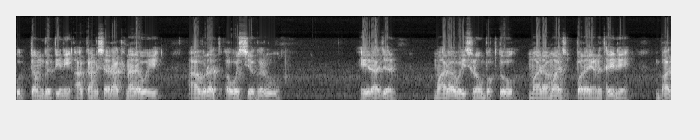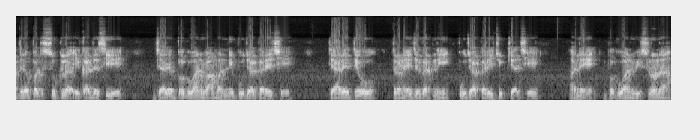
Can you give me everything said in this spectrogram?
ઉત્તમ ગતિની આકાંક્ષા રાખનારાઓએ આ વ્રત અવશ્ય કરવું. હે રાજન, મારા વૈષ્ણવ ભક્તો મારામાં જ પરાયણ થઈને ભાદ્રપદ શુક્લ એકાદશીએ જ્યારે ભગવાન વામનની પૂજા કરે છે, ત્યારે તેઓ ત્રણેય જગતની પૂજા કરી ચૂક્યા છે અને ભગવાન વિષ્ણુના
